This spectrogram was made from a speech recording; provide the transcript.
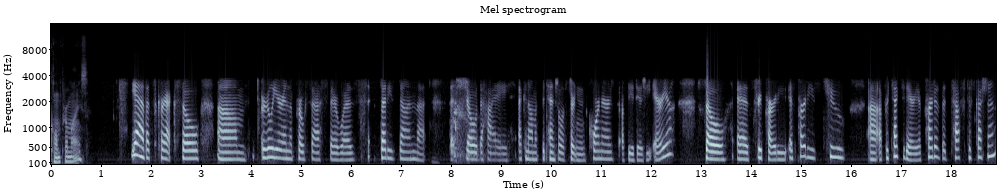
compromise? Yeah, that's correct. So um, earlier in the process, there was studies done that that showed the high economic potential of certain corners of the Edéhzhíe area. So, as three parties, as parties to uh, a protected area, part of the tough discussion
